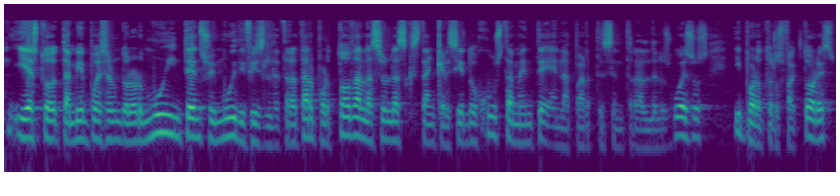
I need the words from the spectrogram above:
Y esto también puede ser un dolor muy intenso y muy difícil de tratar por todas las células que están creciendo justamente en la parte central de los huesos y por otros factores.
